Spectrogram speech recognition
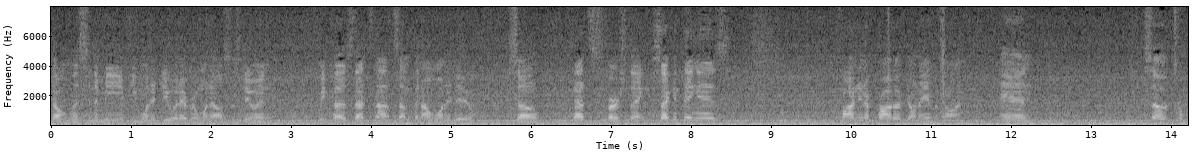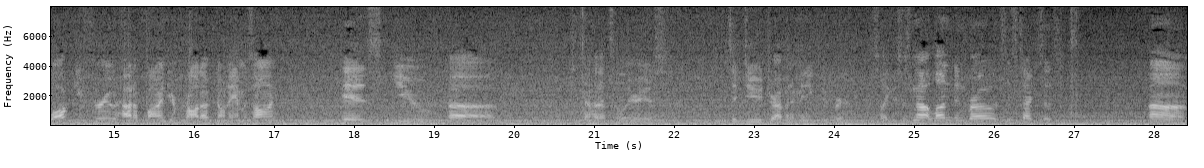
don't listen to me if you want to do what everyone else is doing, because that's not something I want to do. So that's first thing. Second thing is finding a product on Amazon, and so to walk you through how to find your product on Amazon is you. Uh, that's hilarious it's a dude driving a Mini Cooper. It's like this is not London, bro. This is Texas. Um,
